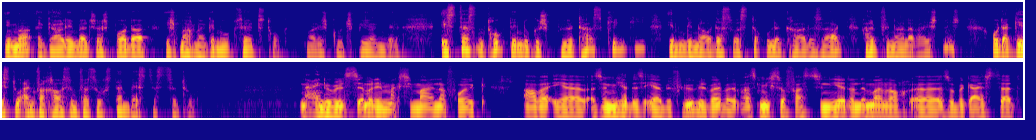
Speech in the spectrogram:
immer, egal in welcher Sportart, ich mache mir genug Selbstdruck, weil ich gut spielen will. Ist das ein Druck, den du gespürt hast, Kinky? Eben genau das, was der Ulle gerade sagt, Halbfinale reicht nicht? Oder gehst du einfach raus und versuchst dein Bestes zu tun? Nein, du willst immer den maximalen Erfolg. Aber eher, also mich hat es eher beflügelt, weil, weil was mich so fasziniert und immer noch äh, so begeistert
